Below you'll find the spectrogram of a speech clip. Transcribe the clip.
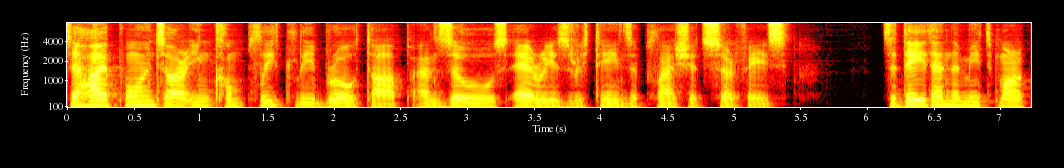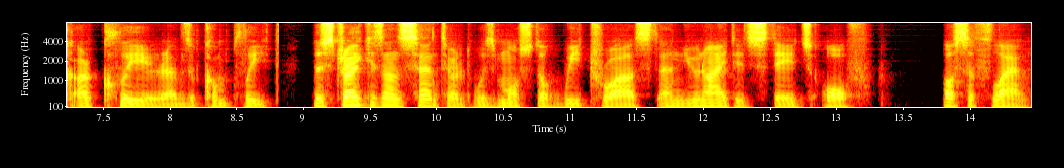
The high points are incompletely brought up and those areas retain the planchet surface. The date and the mint mark are clear and the complete. The strike is uncentered with most of We Trust and United States off, off the flan.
